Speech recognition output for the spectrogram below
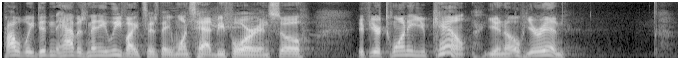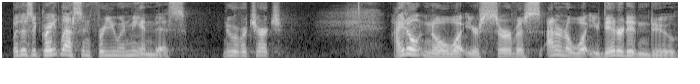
probably didn't have as many Levites as they once had before. And so if you're 20, you count, you know, you're in. But there's a great lesson for you and me in this. New River Church, I don't know what your service, I don't know what you did or didn't do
